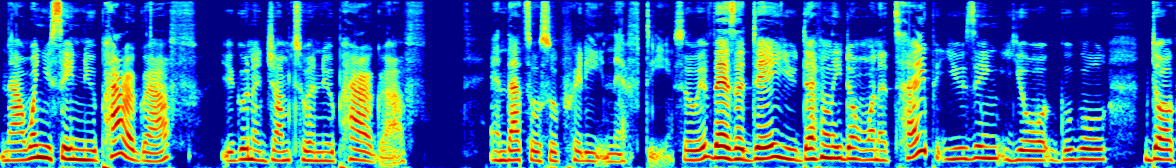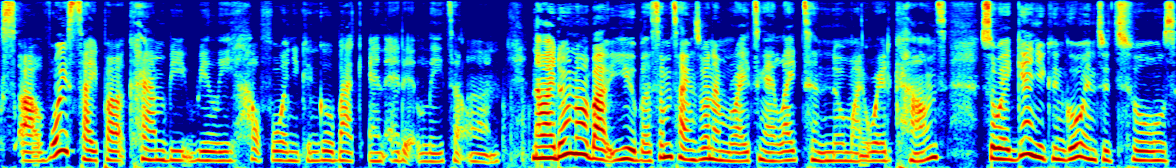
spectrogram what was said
Now, when you say new paragraph, you're going to jump to a new paragraph. And that's also pretty nifty. So if there's a day you definitely don't want to type, using your Google Docs uh, voice typer can be really helpful and you can go back and edit later on. Now, I don't know about you, but sometimes when I'm writing, I like to know my word counts. So again, you can go into tools,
